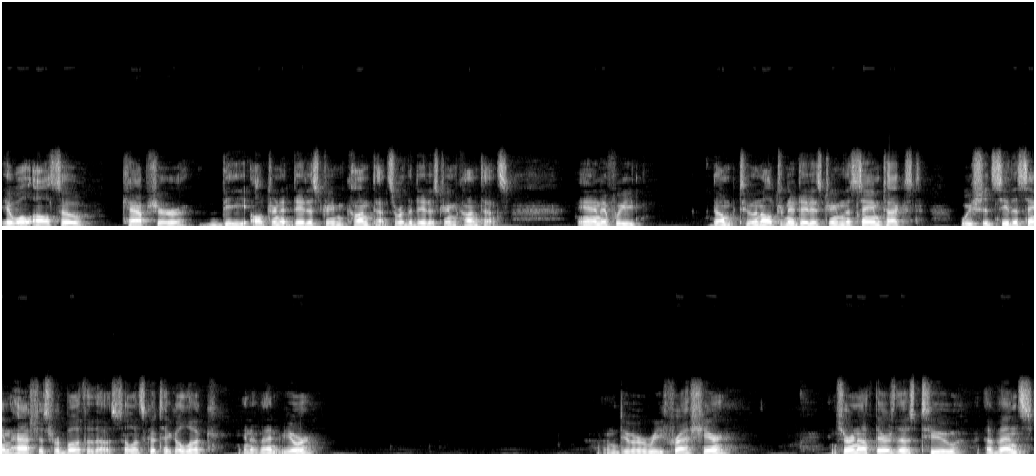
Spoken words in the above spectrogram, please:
it will also capture the alternate data stream contents or the data stream contents. And if we dump to an alternate data stream the same text, we should see the same hashes for both of those. So let's go take a look in Event Viewer and do a refresh here. And sure enough, there's those two events.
